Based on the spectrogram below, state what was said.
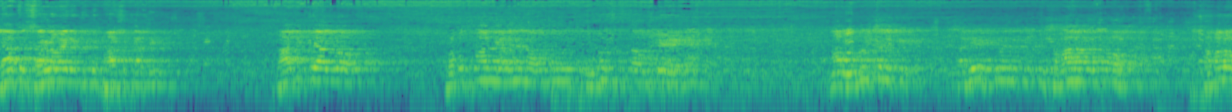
లేకపోతే సరళమైనటువంటి భాష కానీ రాజకీయాల్లో ప్రభుత్వాన్ని ఎవరైనా అవసరం విమర్శిస్తూ ఉంటే ఆ విమర్శలకి సరైనటువంటి సమాధానంలో సభలో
